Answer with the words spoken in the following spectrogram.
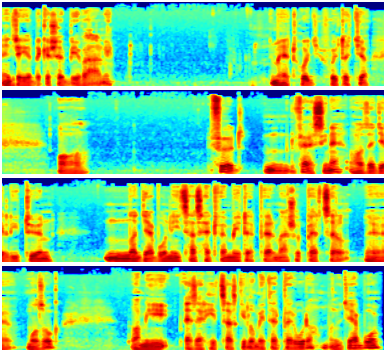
egyre érdekesebbé válni. Mert hogy folytatja a Föld felszíne az egyenlítőn nagyjából 470 méter per másodperccel mozog, ami 1700 km per óra nagyjából.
